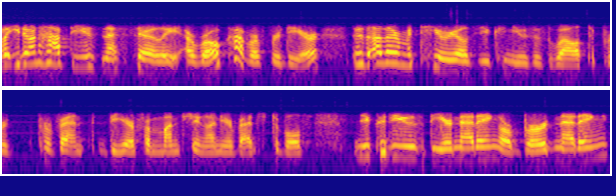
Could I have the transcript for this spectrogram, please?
But you don't have to use necessarily a row cover for deer. There's other materials you can use as well to pre- prevent deer from munching on your vegetables. You could use deer netting or bird netting,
